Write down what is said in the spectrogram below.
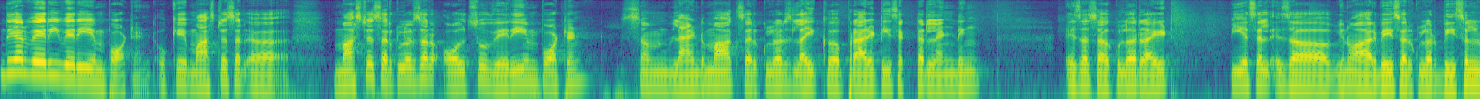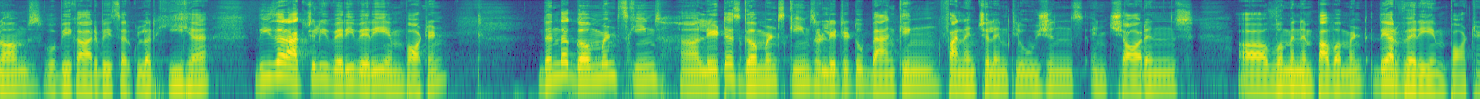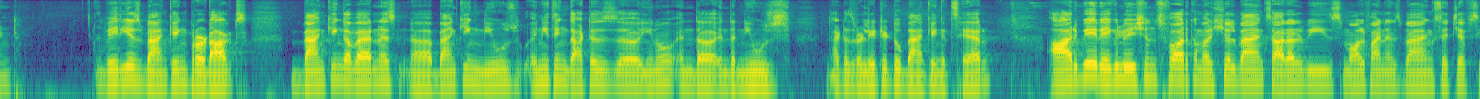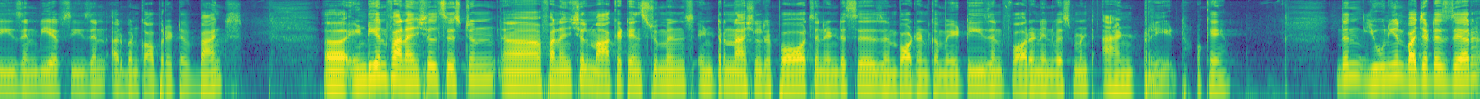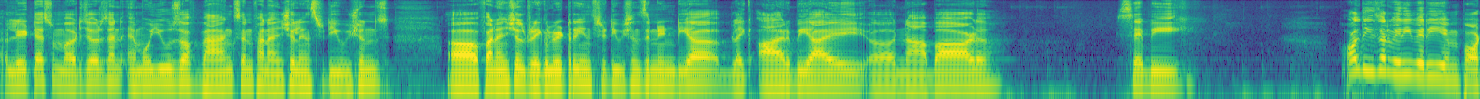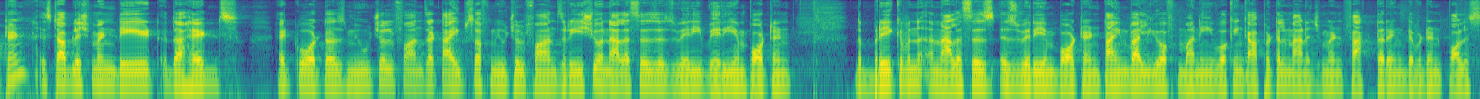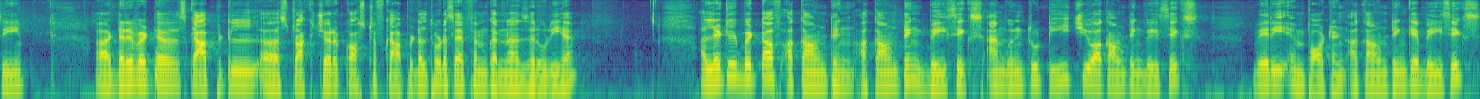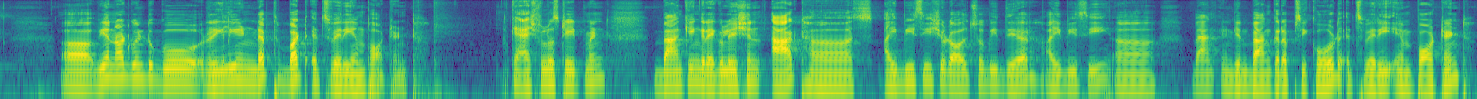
They are very, very important. Okay. Master, uh, Master circulars are also very important. Some landmark circulars like uh, priority sector lending is a circular, right? PSL is a you know RBI circular. Basel norms वो भी RBI circular ही है. These are actually very very important. Then the government schemes, uh, latest government schemes related to banking, financial inclusions, insurance, uh, women empowerment, they are very important. Various banking products, banking awareness, uh, banking news, anything that is, uh, you know, in the, in the news that is related to banking, it's here. RBI regulations for commercial banks, RRBs, small finance banks, HFCs, NBFCs, and urban cooperative banks. Uh, Indian financial system, uh, financial market instruments, international reports and indices, important committees, and foreign investment and trade. Okay. Then union budget is there, latest mergers and MOUs of banks and financial institutions, uh, financial regulatory institutions in India like RBI, uh, NABARD, SEBI. All these are very, very important. Establishment date, the heads, headquarters, mutual funds, the types of mutual funds, ratio analysis is very, very important. The break-even analysis is very important. Time value of money, working capital management, factoring, dividend policy, uh, derivatives, capital uh, structure, cost of capital. थोड़ा सा FM करना ज़रूरी है. A little bit of accounting, accounting basics. I'm going to teach you accounting basics. Very important. Accounting के basics. Uh, we are not going to go really in depth, but it's very important. Cash flow statement Banking Regulation Act, uh, IBC should also be there. IBC, uh, Bank Indian Bankruptcy Code. It's very important.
